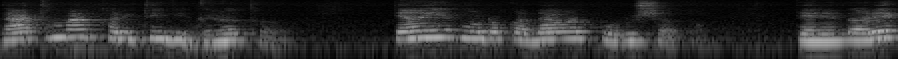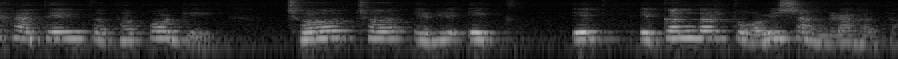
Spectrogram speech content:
ગાથમાં ફરીથી વિગ્રહ થયો. ત્યાં એક મોટો કદાવત પુરુષ હતો. તેને દરેક હાથે તથા પગે છ છ એટલે એક એક, એકંદર ચોવીસ આંગળા હતા.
